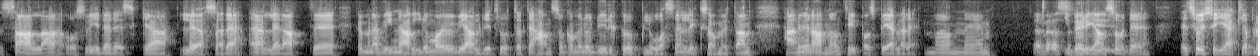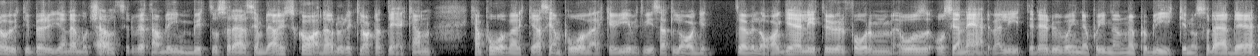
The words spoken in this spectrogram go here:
Sala och så vidare ska lösa det. Eller att... Eh, jag menar, Wijnaldum har ju vi aldrig trott att det är han som kommer att dyrka upp låsen liksom. Utan han är ju en annan typ av spelare. Men... Eh, alltså, I början så det... Det såg ju så jäkla bra ut i början där mot Chelsea. Ja. Du vet han blev inbytt och sådär. Sen blev han ju skadad och det är klart att det kan, kan påverka. Sen påverkar ju givetvis att laget överlag är lite ur form. Och, och sen är det väl lite det du var inne på innan med publiken och sådär. Det,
